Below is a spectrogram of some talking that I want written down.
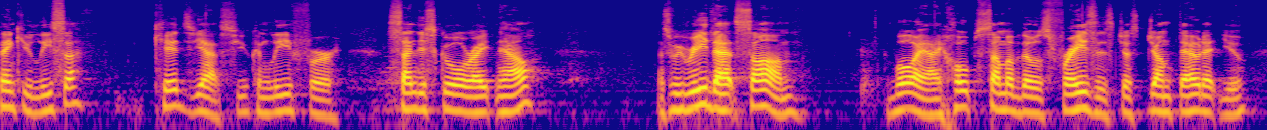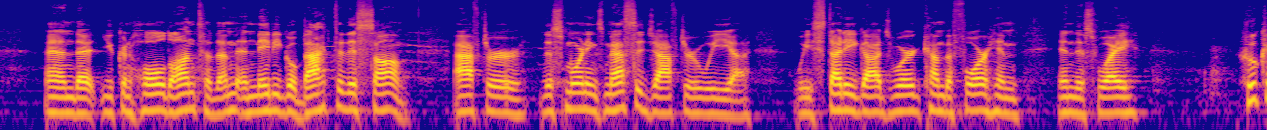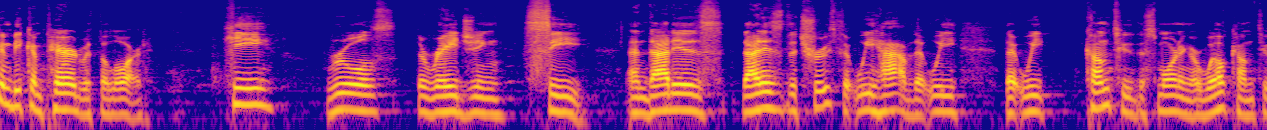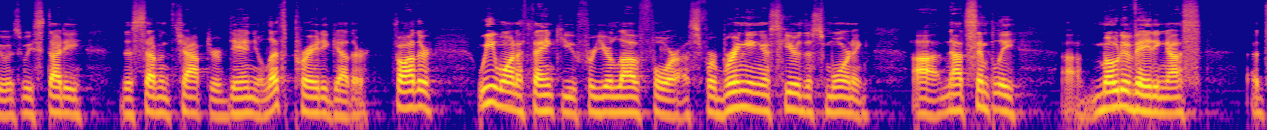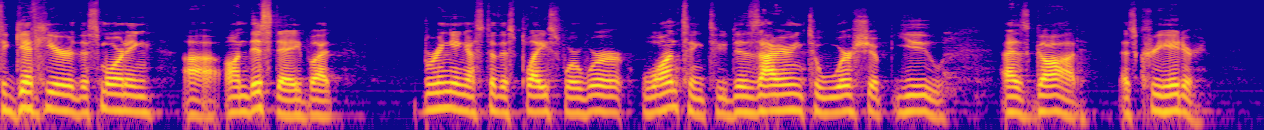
Thank you, Lisa. Kids, yes, you can leave for Sunday school right now. As we read that psalm, boy, I hope some of those phrases just jumped out at you and that you can hold on to them and maybe go back to this psalm after this morning's message, after we, uh, we study God's word, come before Him in this way. Who can be compared with the Lord? He rules the raging sea. And that is, that is the truth that we have, that we, that we come to this morning or will come to as we study the seventh chapter of Daniel. Let's pray together. Father, we want to thank you for your love for us, for bringing us here this morning, uh, not simply uh, motivating us uh, to get here this morning uh, on this day, but bringing us to this place where we're wanting to, desiring to worship you as God, as creator,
